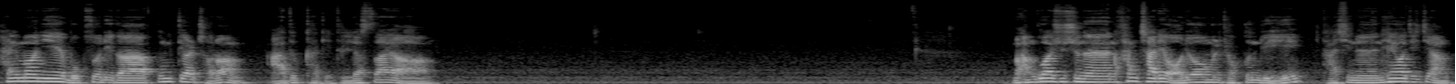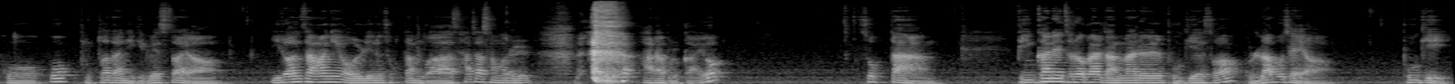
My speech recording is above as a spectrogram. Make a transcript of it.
할머니의 목소리가 꿈결처럼 아득하게 들렸어요. 망고와 슈슈는 한 차례 어려움을 겪은 뒤 다시는 헤어지지 않고 꼭 붙어 다니기로 했어요. 이런 상황에 어울리는 속담과 사자성어를 알아볼까요? 속담. 빈칸에 들어갈 낱말을 보기에서 골라보세요. 보기.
